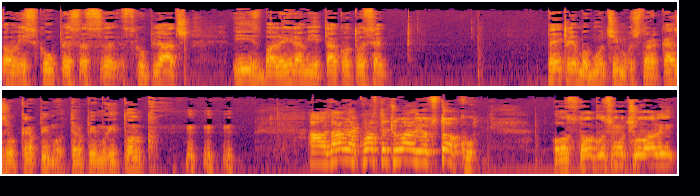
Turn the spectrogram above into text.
ovi skupe sa skupljač i izbaliram i tako to se pekljemo, mučimo, što kažu, krpimo, trpimo i toliko. A odavna ko ste čuvali od stoku? Od stoku smo čuvali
